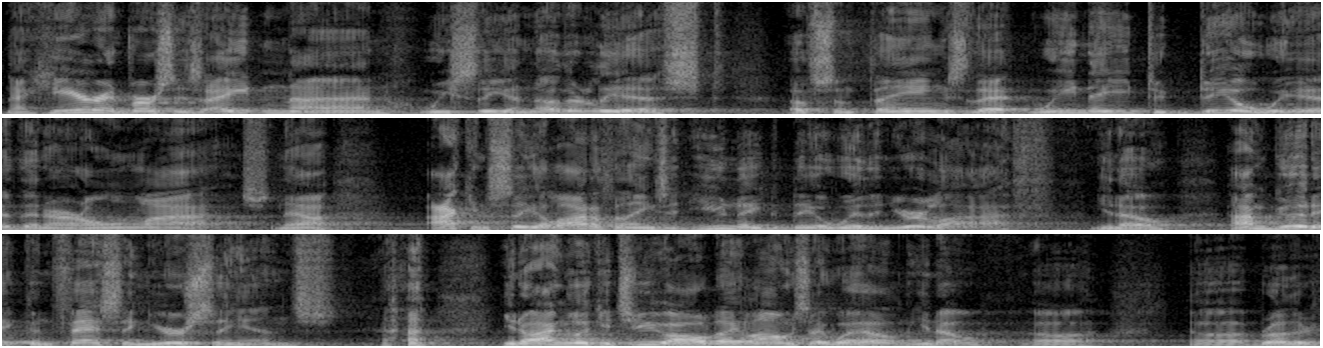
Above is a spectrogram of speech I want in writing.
Now, here in verses 8 and 9, we see another list of some things that we need to deal with in our own lives. Now, I can see a lot of things that you need to deal with in your life. You know, I'm good at confessing your sins. you know, I can look at you all day long and say, well, you know, uh, uh, Brother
